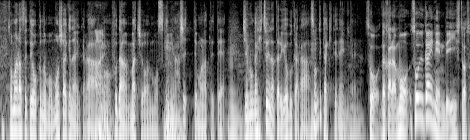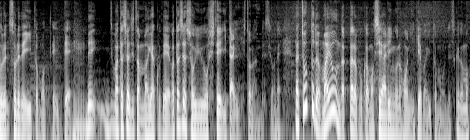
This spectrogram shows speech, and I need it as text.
止まらせておくのも申し訳ないから、はい。もう普段街をもう好きに走ってもらってて、自分が必要になったら呼ぶからその時は来てねみたいな、そう。だからもうそういう概念でいい人はそれそれでいいと思っていて、で私は実は真逆で私は所有をしていたい人なんですよね。だちょっとでも迷うんだったら僕はもうシェアリングの方に行けばいいと思うんですけども。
